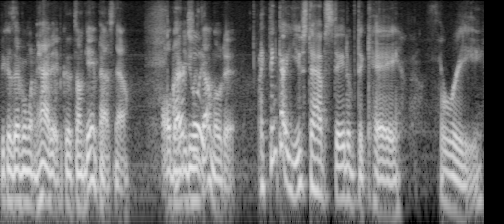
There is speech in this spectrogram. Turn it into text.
because everyone had it because it's on Game Pass now. All they had to do was Actually- download it. I think I used to have State of Decay three.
